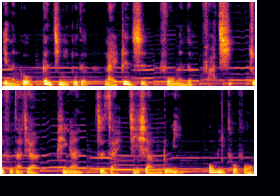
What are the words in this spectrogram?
也能够更进一步的。来认识佛门的法器，祝福大家平安自在、吉祥如意。阿弥陀佛。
